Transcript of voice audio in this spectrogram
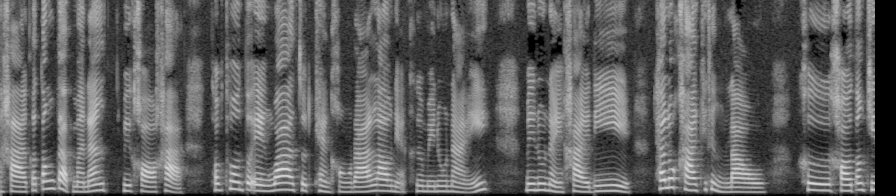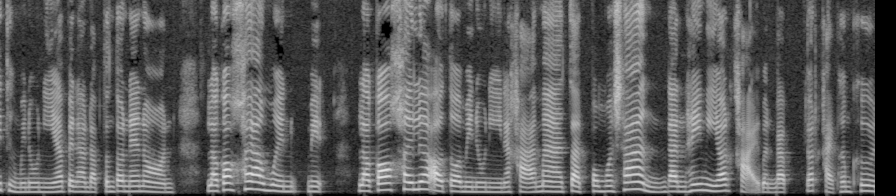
นะคะ ก็ต้องกลับมานั่งวิเคราะห์ค่ะ ทบทวนตัวเองว่าจุดแข็งของร้านเราเนี่ยคือเมนูไหน เมนูไหนขายดี ถ้าลูกค้าคิดถึงเรา คือเขาต้องคิดถึงเมนูนี้เป็นอันดับต้นๆแน่นอน แล้วก็ค่อยเอาเมนแล้วก็ค่อยเลือกเอาตัวเมนูนี้นะคะ มาจัดโปรโมชั่นดันให้มียอดขายเหมือนแบบยอดขายเพิ่มขึ้น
